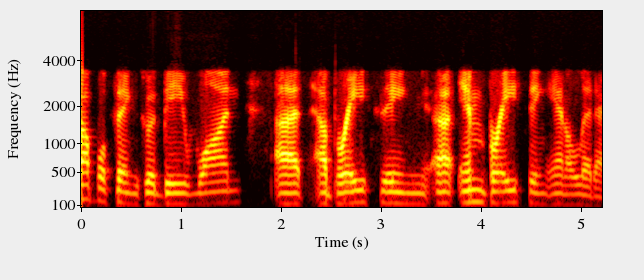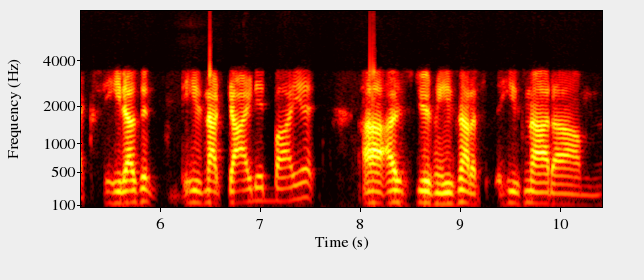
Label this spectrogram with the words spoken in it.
couple things would be one, uh, embracing uh, embracing analytics. He doesn't. He's not guided by it. Uh, excuse me. He's not a. He's not. Um.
